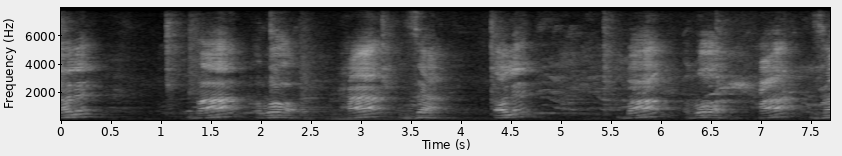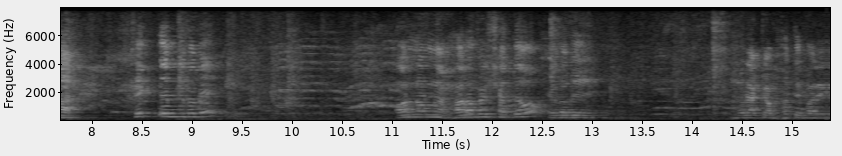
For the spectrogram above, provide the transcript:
তাহলে বা র, হা, যা। তাহলে বা, র, হা, যা। ঠিক তেমনিভাবে অন্য অন্য হরফের সাথেও এভাবে মোরাকাব হতে পারে।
